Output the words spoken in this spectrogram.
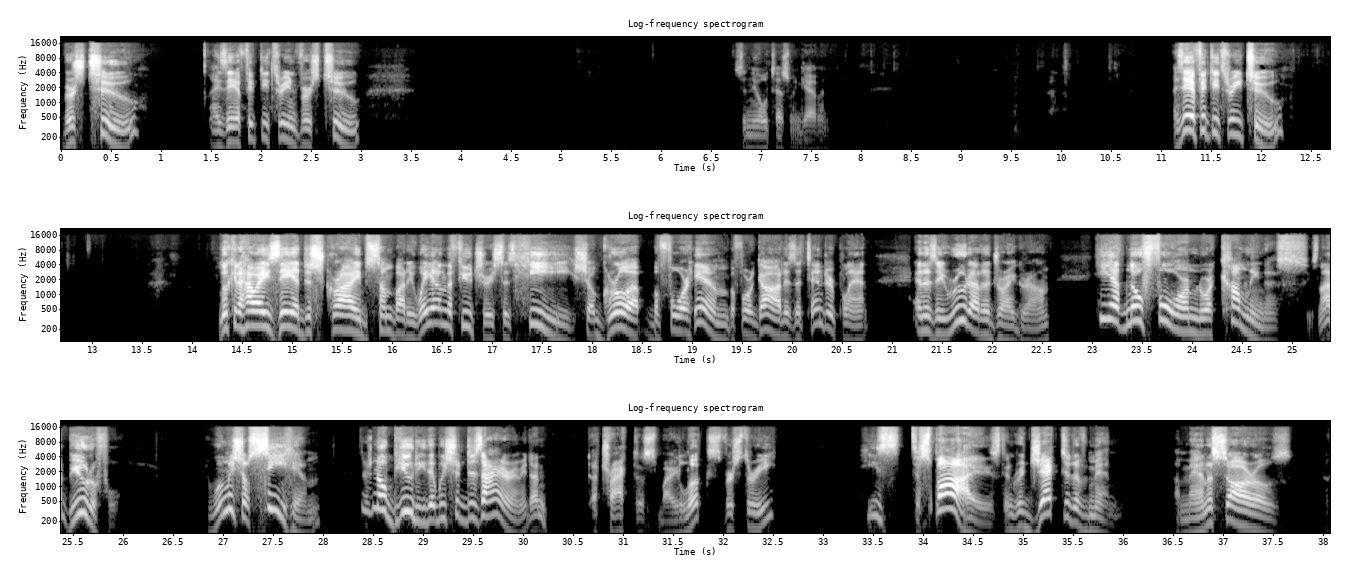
Verse 2, Isaiah 53 and verse 2. It's in the Old Testament, Gavin. Isaiah 53 2. Look at how Isaiah describes somebody way on the future. He says, He shall grow up before him, before God, as a tender plant and as a root out of dry ground. He hath no form nor comeliness. He's not beautiful. And when we shall see him, there's no beauty that we should desire him. He doesn't attract us by looks. Verse 3 He's despised and rejected of men, a man of sorrows,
